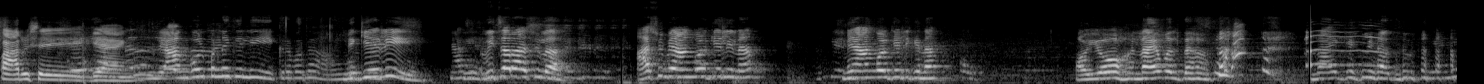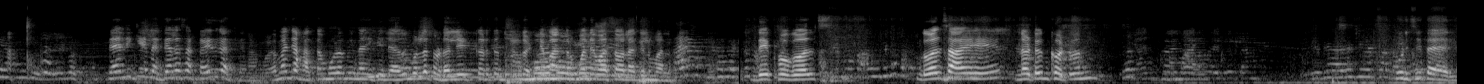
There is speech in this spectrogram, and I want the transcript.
पारुशे गँग. आंघोळ पण नाही केली इकडे बघा. मी गेली विचार आशूला. आशू मी आंघोळ केली ना? मी आंघोळ केली की ना? अयो नाही बोलता. नाही केली अजून. त्यांनी केलं त्याला सकाळीच घातलं ना माझ्या हातामुळे मी नाही केली. अजून बोललं थोडं लेट करते दोन घंटे बाथरूममध्ये बसावं लागेल मला. देखो गर्ल्स गर्ल्स आहे हे नटून खटून. पुढची तयारी.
